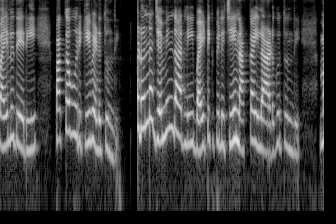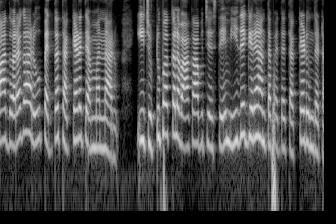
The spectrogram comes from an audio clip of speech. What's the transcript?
బయలుదేరి పక్క ఊరికి వెళుతుంది. అక్కడున్న జమీందార్ని బయటికి పిలిచి నక్క ఇలా అడుగుతుంది మా దొరగారు పెద్ద తక్కెడ తెమ్మన్నారు. ఈ చుట్టుపక్కల వాకాబు చేస్తే మీ దగ్గరే అంత పెద్ద తక్కెడు ఉందట.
